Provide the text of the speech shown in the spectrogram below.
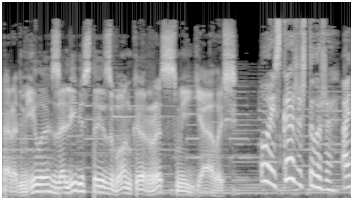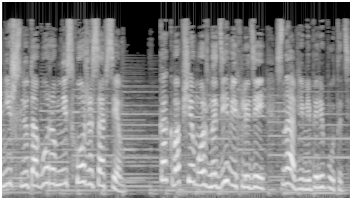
а Радмила заливисто и звонко рассмеялась. Ой, скажешь тоже, они ж с Лютогором не схожи совсем. Как вообще можно дивих людей с навьями перепутать?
